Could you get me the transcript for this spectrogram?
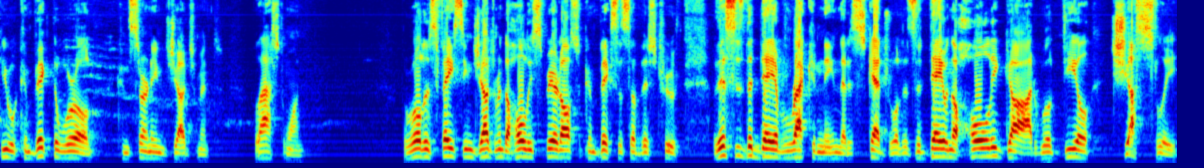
he will convict the world concerning judgment. Last one. The world is facing judgment. The Holy Spirit also convicts us of this truth. This is the day of reckoning that is scheduled. It's the day when the Holy God will deal justly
